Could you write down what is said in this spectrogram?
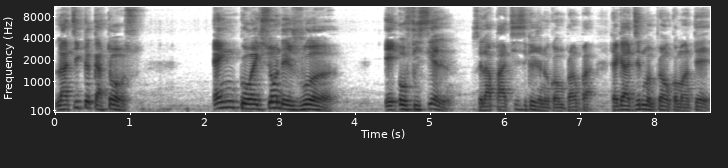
l'article 14, incorrection des joueurs et officiels. C'est la partie que je ne comprends pas. Regardez, dites-moi un peu en commentaire.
